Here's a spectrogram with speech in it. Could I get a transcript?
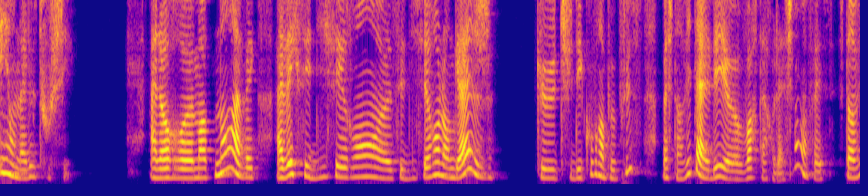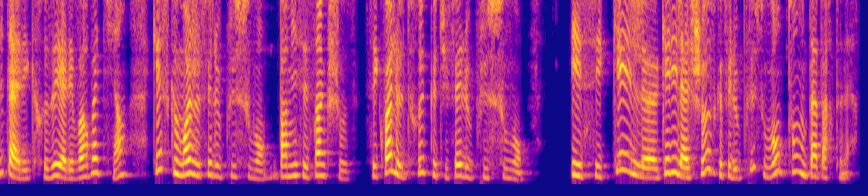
et on a le toucher. Alors euh, maintenant, avec, avec ces, différents, euh, ces différents langages que tu découvres un peu plus, bah, je t'invite à aller euh, voir ta relation en fait. Je t'invite à aller creuser, à aller voir, bah tiens, qu'est-ce que moi je fais le plus souvent? Parmi ces cinq choses, c'est quoi le truc que tu fais le plus souvent? Et c'est quelle, quelle est la chose que fait le plus souvent ton ou ta partenaire?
